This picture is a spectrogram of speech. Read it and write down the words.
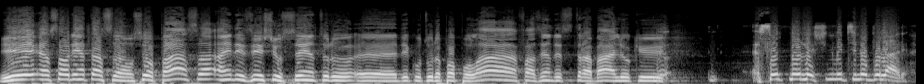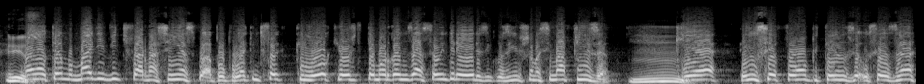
E essa orientação, o senhor passa, ainda existe o Centro eh, de Cultura Popular fazendo esse trabalho que. É Centro Nordestino de Medicina Popular. Isso. Mas nós temos mais de 20 farmacinhas po- populares que a gente foi, criou, que hoje tem uma organização entre eles, inclusive chama-se Mafisa. Hum. Que é, tem o Cefomp, tem o, Ce- o Cezan,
